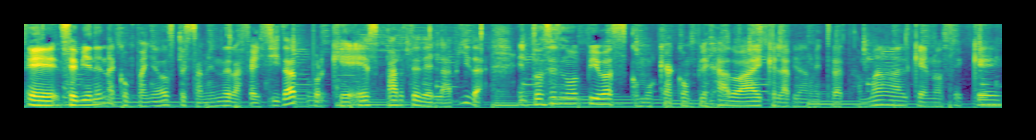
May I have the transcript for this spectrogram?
eh, se vienen acompañados pues también de la felicidad porque es parte de la vida. Entonces no vivas como que acomplejado, ay, que la vida me trata mal, que no sé qué,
